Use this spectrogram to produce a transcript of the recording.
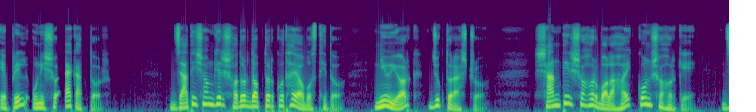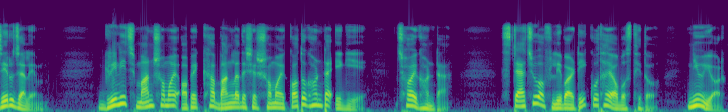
এপ্রিল উনিশশো একাত্তর। জাতিসংঘের সদর দপ্তর কোথায় অবস্থিত? নিউ ইয়র্ক, যুক্তরাষ্ট্র। শান্তির শহর বলা হয় কোন শহরকে? জেরুজালেম। গ্রিনিচ মানসময় অপেক্ষা বাংলাদেশের সময় কত ঘণ্টা এগিয়ে? ছয় ঘণ্টা স্ট্যাচু অফ লিবার্টি কোথায় অবস্থিত? New York.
